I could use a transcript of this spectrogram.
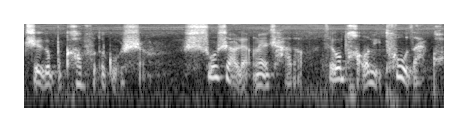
这个不靠谱的故事啊，说是要两肋插刀，结果跑得比兔子还快。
